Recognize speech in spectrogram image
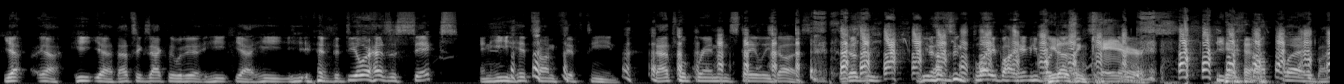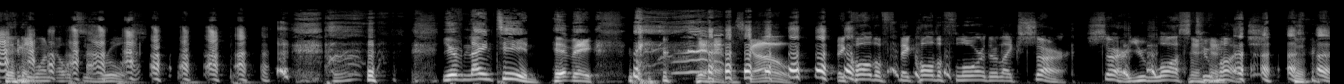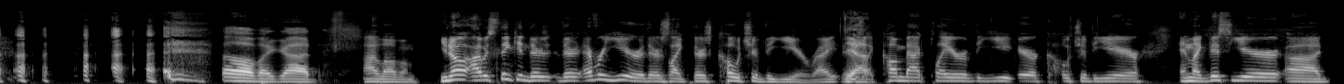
Yeah, yeah, he, yeah, that's exactly what it is. He, yeah, he, he the dealer has a six and he hits on fifteen. That's what Brandon Staley does. He doesn't, he doesn't play by anybody. he doesn't else's care. rules. He does not play by anyone else's rules. you have 19. Hit me. Yeah, let's go. They call the, they call the floor. They're like, "Sir, sir, you've lost too much." oh my god. I love them. You know, I was thinking there there every year there's like there's coach of the year, right? There's Yeah. like comeback player of the year, coach of the year. And like this year, uh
